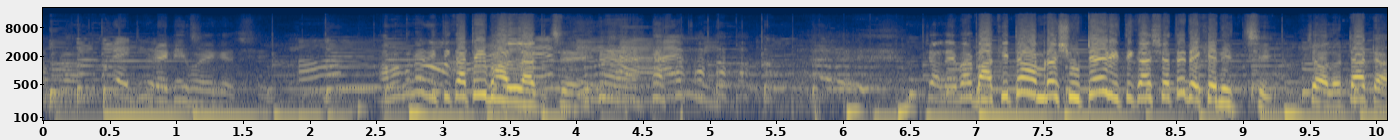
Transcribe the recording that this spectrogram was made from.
আমরা রেডি রেডি হয়ে গেছি। আমার মনে হয় রীতিকাতেই ভালো লাগছে। হ্যাঁ চলো এবার বাকিটা আমরা শুটে রীতিকার সাথে দেখে নিচ্ছি। চলো টাটা।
